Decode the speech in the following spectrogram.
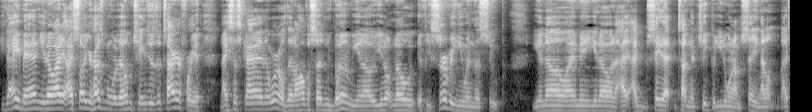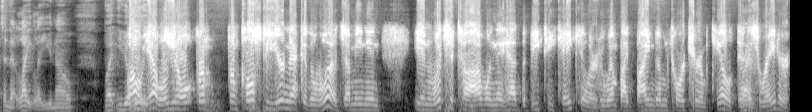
you go, hey man, you know, I, I saw your husband with home changes a tire for you. Nicest guy in the world. Then all of a sudden, boom, you know, you don't know if he's serving you in the soup. You know, I mean, you know, and I, I say that tongue in cheek, but you know what I'm saying. I don't, I say that lightly, you know. But you know, oh yeah, well, you know, from from close to your neck of the woods. I mean, in in Wichita, when they had the BTK killer who went by bind them, torture them, kill Dennis right. Rader.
